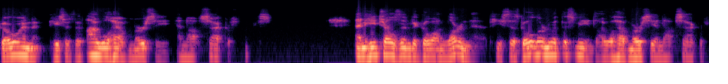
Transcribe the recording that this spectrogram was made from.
Go and he says that I will have mercy and not sacrifice. And he tells them to go and learn that. He says, Go learn what this means. I will have mercy and not sacrifice.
